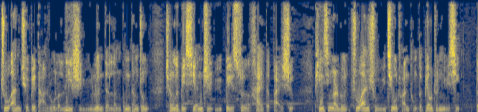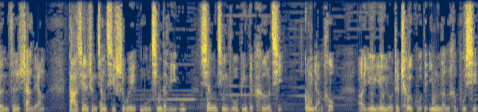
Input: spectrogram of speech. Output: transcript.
朱安却被打入了历史舆论的冷宫当中，成了被闲置与被损害的摆设。平心而论，朱安属于旧传统的标准女性，本分善良。大先生将其视为母亲的礼物，相敬如宾的客气供养后。”啊，又又有着彻骨的阴冷和不屑，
